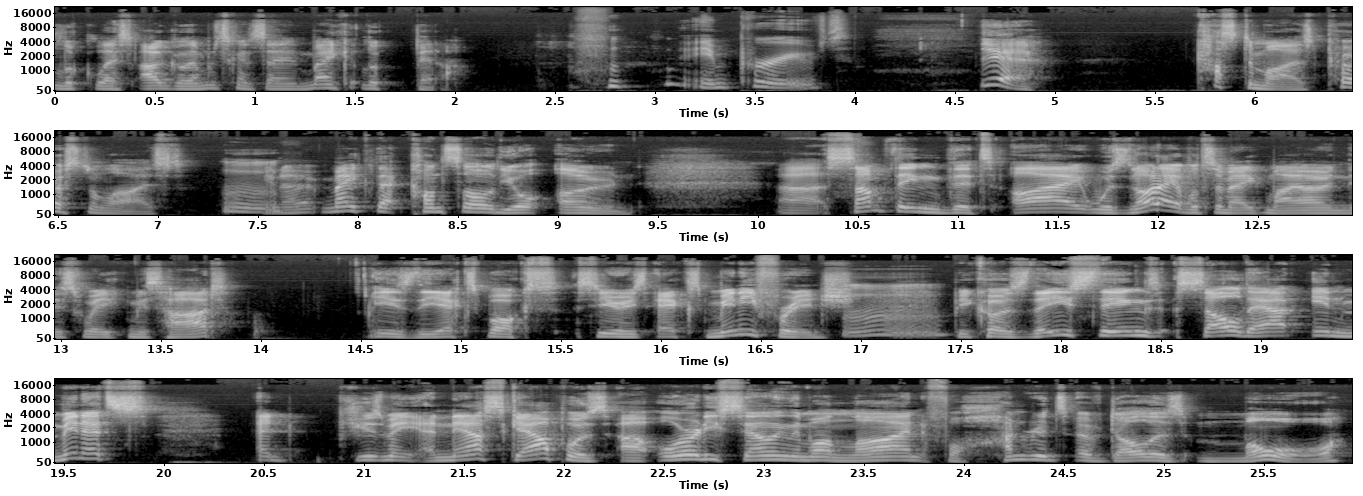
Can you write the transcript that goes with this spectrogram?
look less ugly. I'm just going to say make it look better. Improved. Yeah. Customized personalized you know make that console your own. Uh, something that i was not able to make my own this week miss hart is the xbox series x mini fridge because these things sold out in minutes and excuse me and now scalpers are already selling them online for hundreds of dollars more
